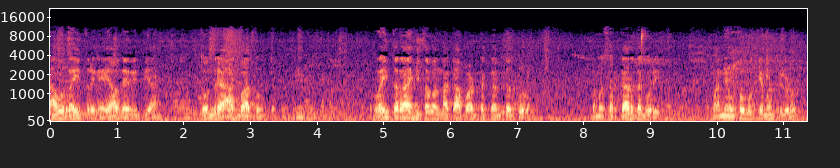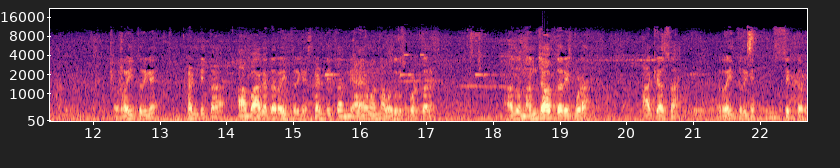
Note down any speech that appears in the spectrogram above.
ನಾವು ರೈತರಿಗೆ ಯಾವುದೇ ರೀತಿಯ ತೊಂದರೆ ಆಗಬಾರ್ದು ಅಂತ ರೈತರ ಹಿತವನ್ನ ಕಾಪಾಡತಕ್ಕಂಥದ್ದು ನಮ್ಮ ಸರ್ಕಾರದ ಗುರಿ. ಮಾನ್ಯ ಉಪಮುಖ್ಯಮಂತ್ರಿಗಳು ರೈತರಿಗೆ ಖಂಡಿತ ಆ ಭಾಗದ ರೈತರಿಗೆ ಖಂಡಿತ ನ್ಯಾಯವನ್ನು ಒದಗಿಸ್ಕೊಡ್ತಾರೆ. ಅದು ನನ್ನ ಜವಾಬ್ದಾರಿ ಕೂಡ ಆ ಕೆಲಸ ರೈತರಿಗೆ ಸಿಗ್ತದೆ.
